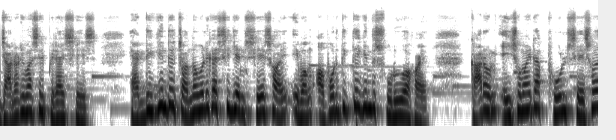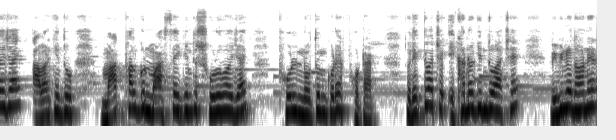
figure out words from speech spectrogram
জানুয়ারি মাসের প্রায় শেষ। একদিক কিন্তু চন্দ্রমল্লিকার সিজন শেষ হয় এবং অপরদিক থেকে কিন্তু শুরুও হয়। কারণ এই সময়টা ফুল শেষ হয়ে যায়, আবার কিন্তু মাঘ ফাল্গুন মাস থেকে কিন্তু শুরু হয়ে যায় ফুল নতুন করে ফোটার। তো দেখতে পাচ্ছ, এখানেও কিন্তু আছে বিভিন্ন ধরনের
